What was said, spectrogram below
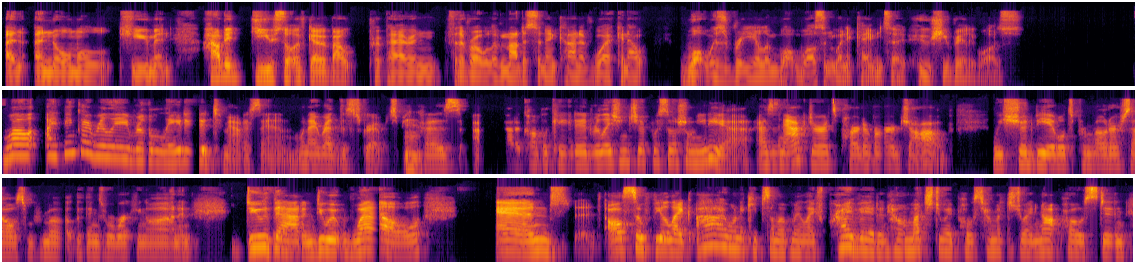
a, a normal human how did you sort of go about preparing for the role of madison and kind of working out what was real and what wasn't when it came to who she really was. Well i think i really related to madison when i read the script Mhm. because I had a complicated relationship with social media. As an actor it's part of our job. We should be able to promote ourselves and promote the things we're working on and do that and do it well and also feel like ah, i want to keep some of my life private and how much do i post how much do i not post? And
